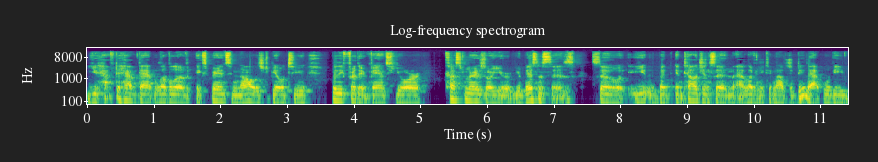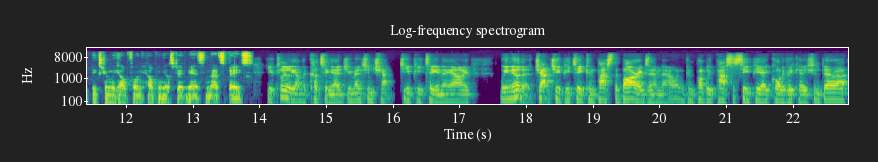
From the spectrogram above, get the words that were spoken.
you have to have that level of experience and knowledge to be able to really further advance your customers or your your businesses So, you, but intelligence and uh, leveraging technology to do that will be extremely helpful in helping us to advance in that space. You're clearly on the cutting edge. You mentioned Chat GPT and AI we know that ChatGPT can pass the bar exam now and can probably pass a CPA qualification. There are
